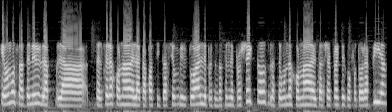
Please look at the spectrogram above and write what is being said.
que vamos a tener la, tercera jornada de la capacitación virtual de presentación de proyectos, la segunda jornada del taller práctico fotografía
